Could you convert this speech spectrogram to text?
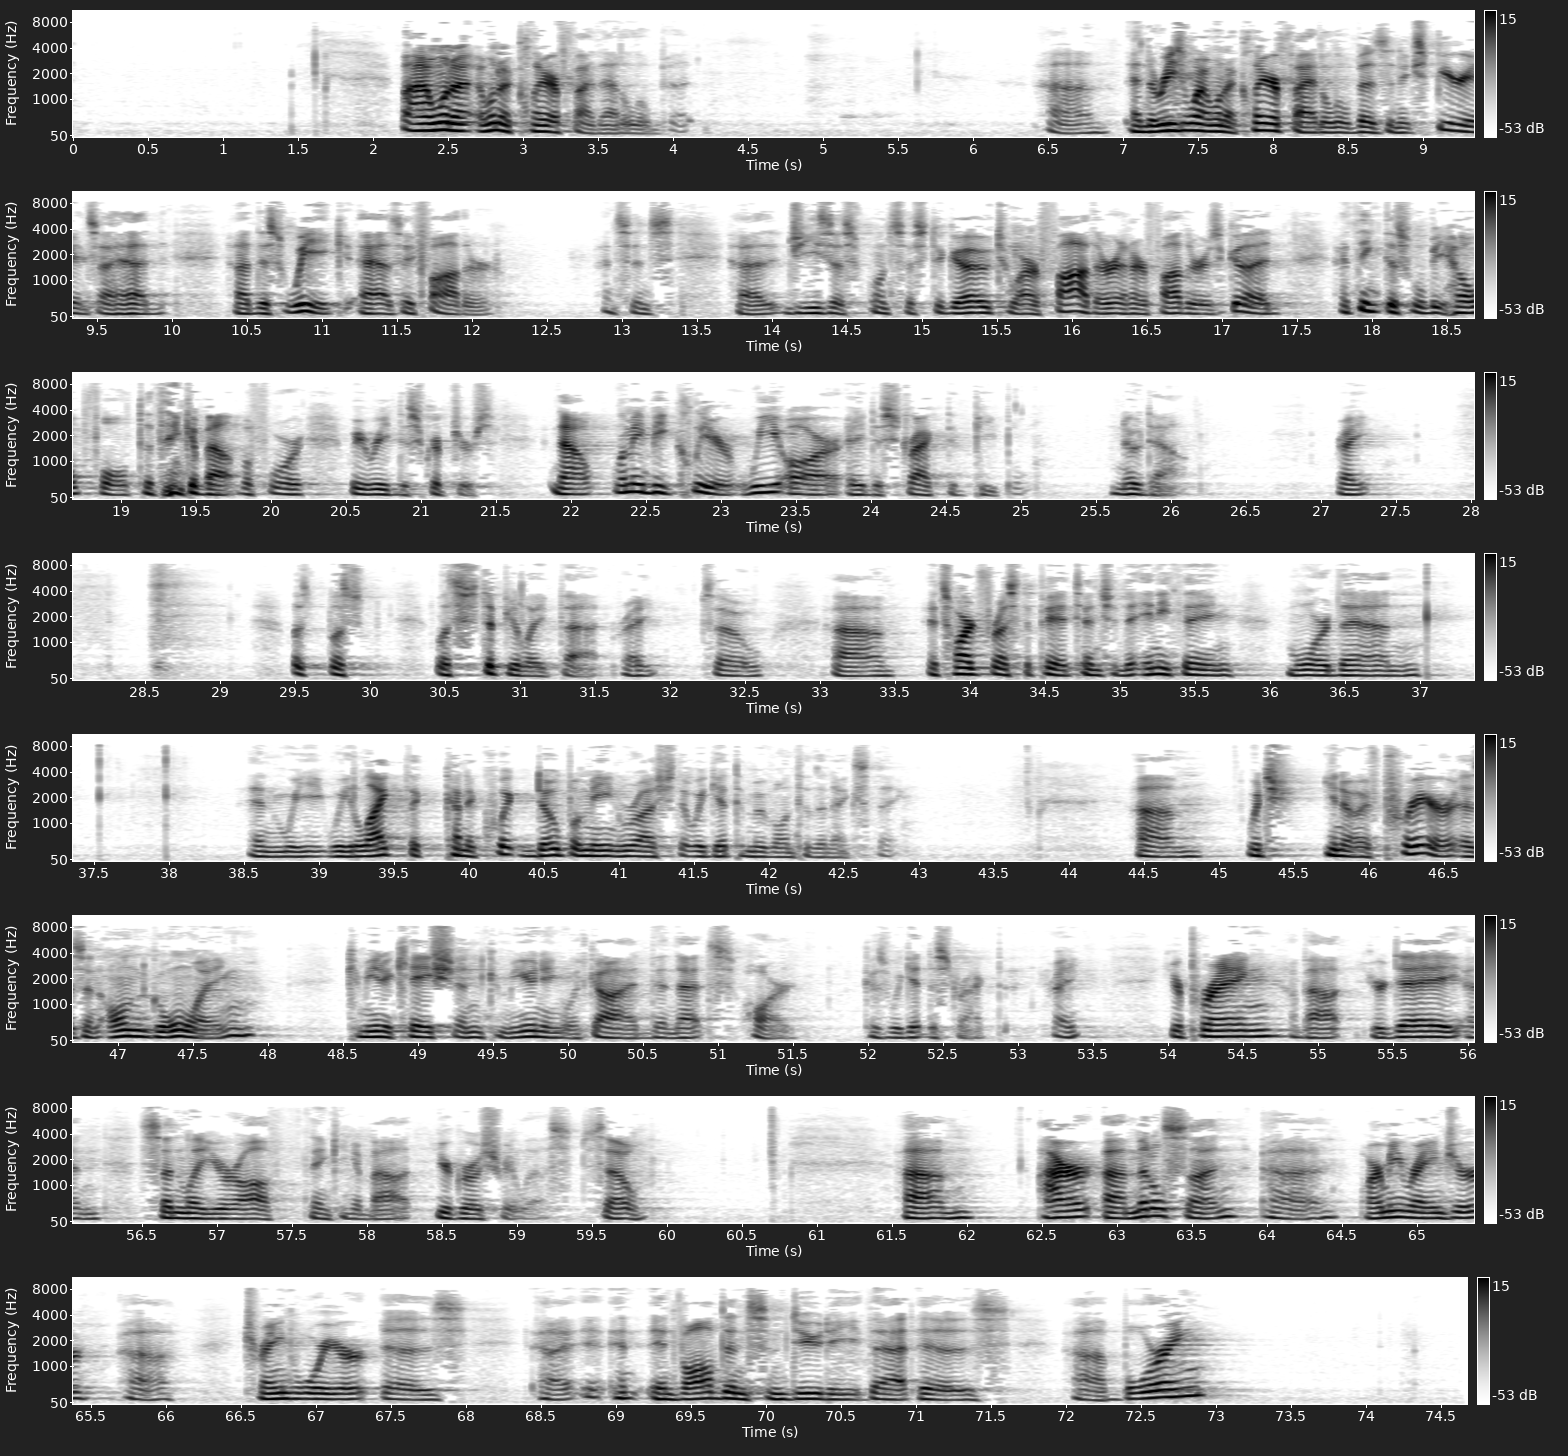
But I want to I want to clarify that a little bit. Uh, and the reason why I want to clarify it a little bit is an experience I had uh, this week as a father. And since uh, Jesus wants us to go to our Father and our Father is good, I think this will be helpful to think about before we read the scriptures. Now, let me be clear. We are a distracted people. No doubt. Right? Let's, let's, let's stipulate that, right? So, uh, it's hard for us to pay attention to anything more than, and we, we like the kind of quick dopamine rush that we get to move on to the next thing. Um, which, you know, if prayer is an ongoing communication, communing with God, then that's hard because we get distracted, right? You're praying about your day and suddenly you're off thinking about your grocery list. So, um, our uh, middle son, uh, Army Ranger, uh, trained warrior, is uh, in, involved in some duty that is uh, boring,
